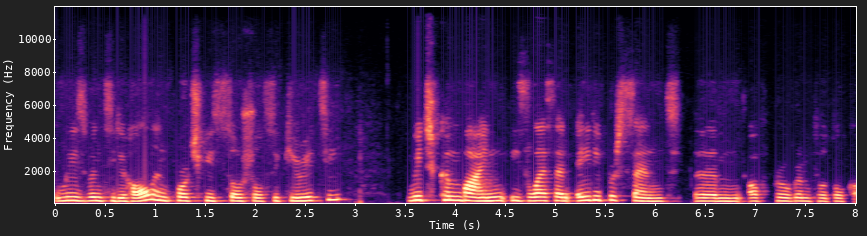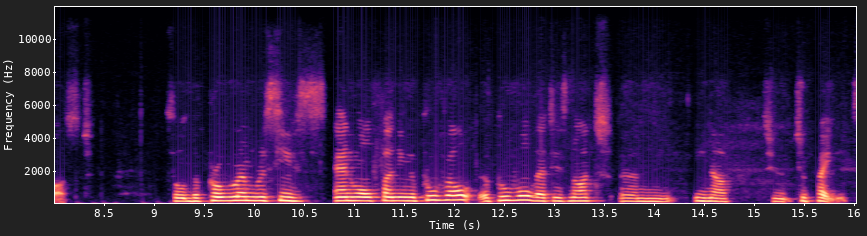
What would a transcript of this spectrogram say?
Lisbon City Hall and Portuguese Social Security, which combined is less than 80% um, of program total cost. So the program receives annual funding approval, approval that is not um, enough to, to pay it.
